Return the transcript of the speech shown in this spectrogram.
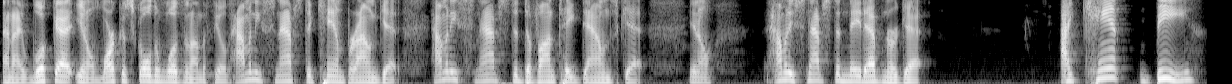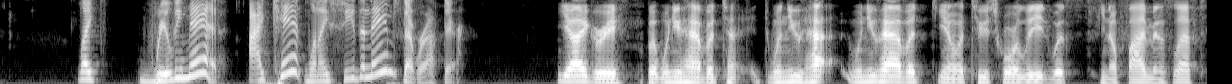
and I look at you know Marcus Golden wasn't on the field. How many snaps did Cam Brown get? How many snaps did Devante Downs get? You know, how many snaps did Nate Ebner get? I can't be like really mad. I can't when I see the names that were out there. Yeah, I agree. But when you have a t- when you have when you have a you know a two score lead with you know five minutes left,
